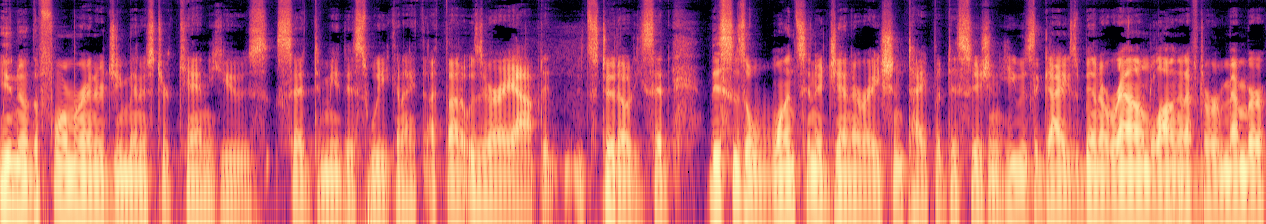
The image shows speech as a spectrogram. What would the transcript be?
You know, the former energy minister, Ken Hughes, said to me this week, and I, I thought it was very apt. It, it, stood out. He said, This is a once in a generation type of decision. He was a guy who's been around long enough to remember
